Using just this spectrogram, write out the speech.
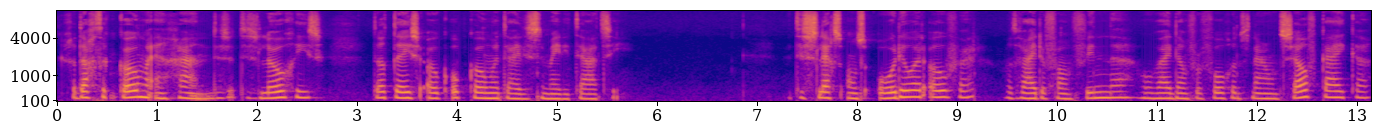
Gedachten komen en gaan, dus het is logisch dat deze ook opkomen tijdens de meditatie. Het is slechts ons oordeel erover, wat wij ervan vinden, hoe wij dan vervolgens naar onszelf kijken,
